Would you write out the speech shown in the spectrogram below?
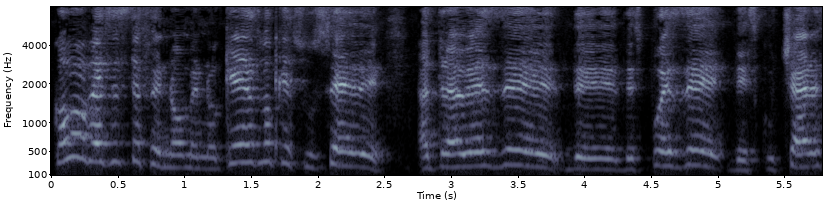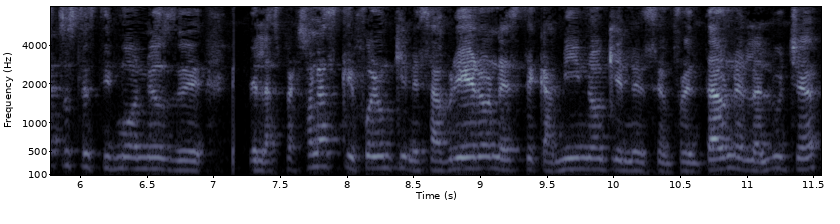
¿cómo ves este fenómeno? ¿Qué es lo que sucede a través de, de- después de, de escuchar estos testimonios de, de las personas que fueron quienes abrieron este camino, quienes se enfrentaron en la lucha?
